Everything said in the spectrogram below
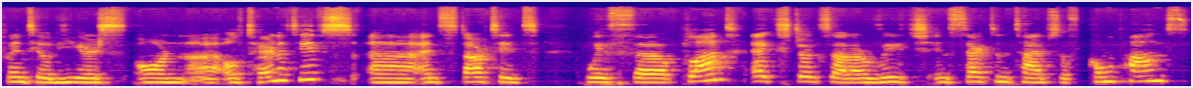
20 odd years on uh, alternatives uh, and started with uh, plant extracts that are rich in certain types of compounds,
